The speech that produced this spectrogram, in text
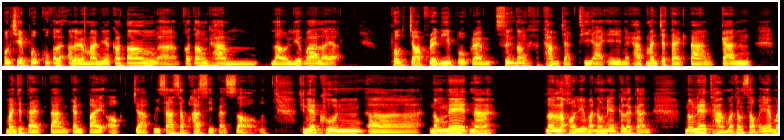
พวกเชฟพวกคุกอะไรประมาณนี้ก็ต้องอก็ต้องทำเราเรียกว่าอะไรอะพวก job ready program ซึ่งต้องทำจาก TRA นะครับ มันจะแตกต่างกัน มันจะแตกต่างกันไปออกจากวีซ่าซับคลาส482 ทีนี้คุณน้องเนตรนะ แล้วเราขอเรียกว่าน้องเนตรก็แล้วกัน น้องเนตรถามว่าต้องสอบเอไหม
